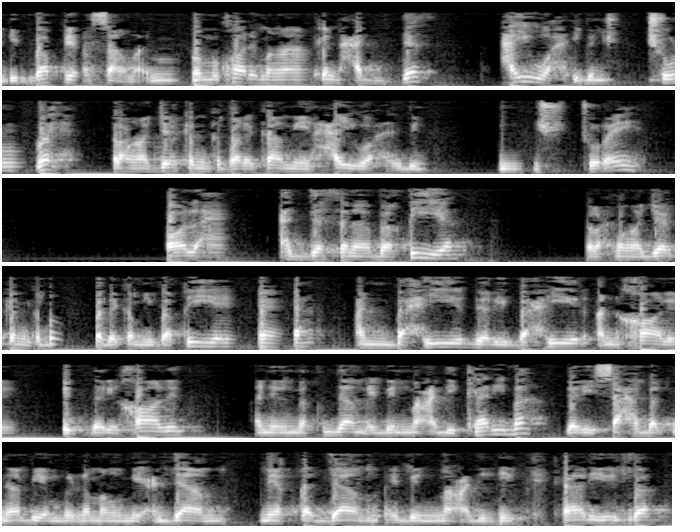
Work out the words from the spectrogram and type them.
di bab yang sama. Imam Bukhari mengatakan hadis Haywah ibn Shuraih telah mengajarkan kepada kami Haywah ibn Shuraih. Qala haddatsana Baqiyah telah mengajarkan kepada kami Baqiyah an Bahir dari Bahir an Khalid dari Khalid Anil Miqdam ibn Ma'di Karibah dari sahabat Nabi yang bernama Mi'dam Miqdam ibn Ma'di Karibah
